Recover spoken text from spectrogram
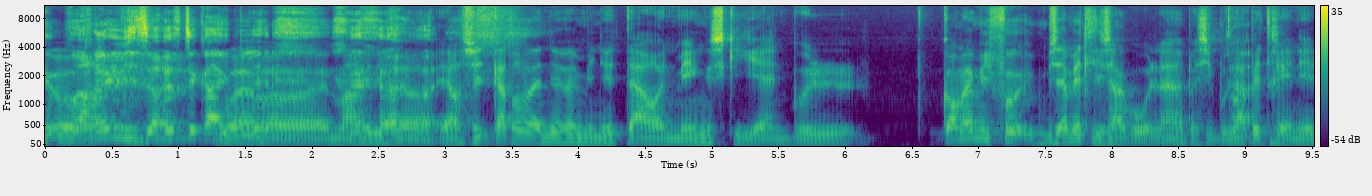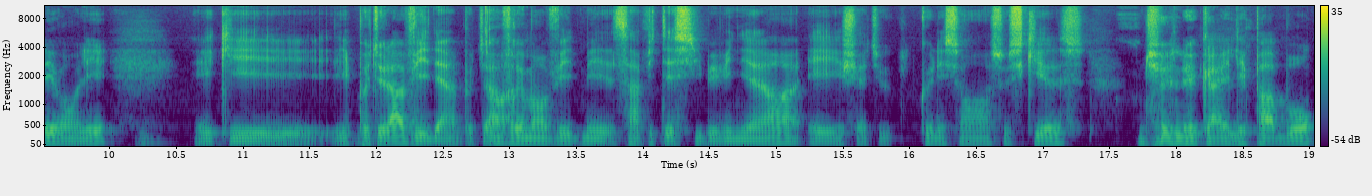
Marie Bizarre, c'était quand même. ouais, ouais, Marie Bizarre. Et ensuite, 89 minutes, Aaron Mings qui a une boule. Quand même, il faut bien mettre les goal, hein, parce qu'il boule Ouais. peut traîner devant lui. Et qui. Il peut te là vide, hein, peut te Ouais. vraiment vide, mais sa vitesse, il peut venir. Et surtout, connaissant ses skills, le gars, il est pas bon.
